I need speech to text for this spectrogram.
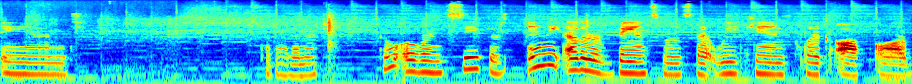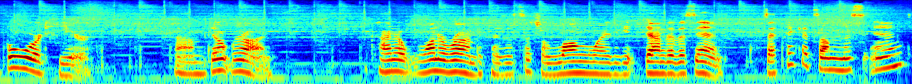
and put that in there go over and see if there's any other advancements that we can click off our board here. Um, don't run. kind of want to run because it's such a long way to get down to this end. So I think it's on this end.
